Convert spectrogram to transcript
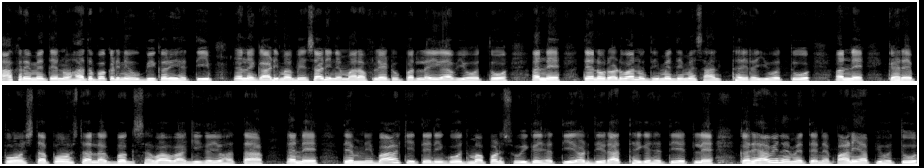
આખરે મેં તેનો હાથ પકડીને ઊભી કરી હતી અને ગાડીમાં બેસાડીને મારા ફ્લેટ ઉપર લઈ આવ્યો હતો અને તેનું રડવાનું ધીમે ધીમે શાંત થઈ રહ્યું હતું અને ઘરે પહોંચતા પહોંચતા લગભગ સવા વાગી ગયો હતા અને તેમની બાળકી તેની ગોદમાં પણ સૂઈ ગઈ હતી. અડધી રાત થઈ ગઈ હતી એટલે ઘરે આવીને મેં તેને પાણી આપ્યું હતું.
